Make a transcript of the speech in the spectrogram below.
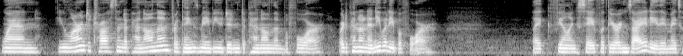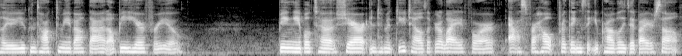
When you learn to trust and depend on them for things maybe you didn't depend on them before or depend on anybody before. Like feeling safe with your anxiety. They may tell you, you can talk to me about that. I'll be here for you being able to share intimate details of your life or ask for help for things that you probably did by yourself.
